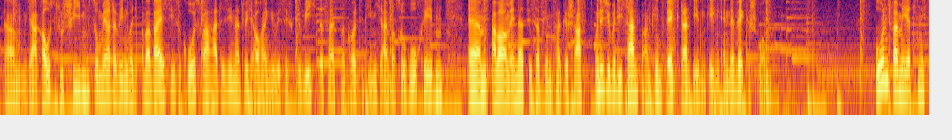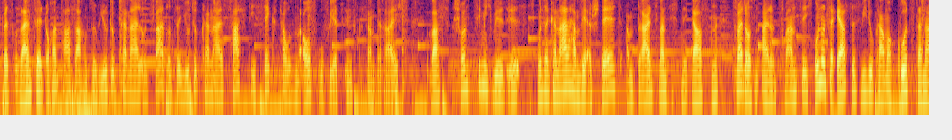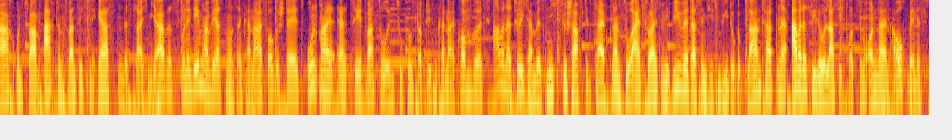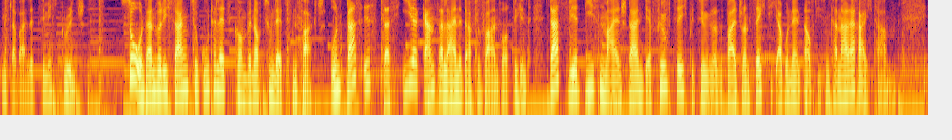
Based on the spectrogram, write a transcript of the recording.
ähm, ja, rauszuschieben, so mehr oder weniger. Aber weil sie so groß war, hatte sie natürlich auch ein gewisses Gewicht. Das heißt, man konnte die nicht einfach so hochheben. Ähm, aber am Ende hat sie es auf jeden Fall geschafft und ist über die Sandbank hinweg dann eben gegen Ende weggeschwommen. Und weil mir jetzt nichts Besseres einfällt, noch ein paar Sachen zum YouTube-Kanal. Und zwar hat unser YouTube-Kanal fast die 6000 Aufrufe jetzt insgesamt erreicht was schon ziemlich wild ist. Unseren Kanal haben wir erstellt am 23.01.2021 und unser erstes Video kam auch kurz danach und zwar am 28.01. des gleichen Jahres. Und in dem haben wir erstmal unseren Kanal vorgestellt und mal erzählt, was so in Zukunft auf diesem Kanal kommen wird. Aber natürlich haben wir es nicht geschafft, den Zeitplan so einzuhalten, wie wir das in diesem Video geplant hatten. Aber das Video lasse ich trotzdem online, auch wenn es mittlerweile ziemlich cringe ist. So, und dann würde ich sagen, zu guter Letzt kommen wir noch zum letzten Fakt. Und das ist, dass ihr ganz alleine dafür verantwortlich sind, dass wir diesen Meilenstein der 50 bzw. bald schon 60 Abonnenten auf diesem Kanal erreicht haben.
